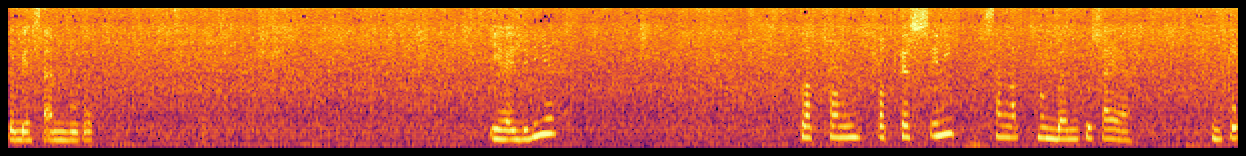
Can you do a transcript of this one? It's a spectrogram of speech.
kebiasaan buruk. Ya jadi ya platform podcast ini sangat membantu saya untuk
